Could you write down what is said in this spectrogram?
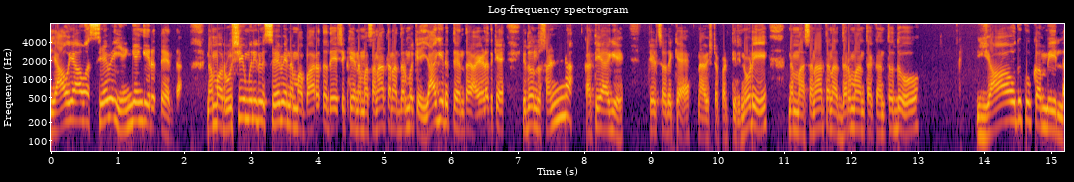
ಯಾವ ಯಾವ ಸೇವೆ ಹೆಂಗೆಂಗೆ ಇರುತ್ತೆ ಅಂತ, ನಮ್ಮ ಋಷಿ ಮುನಿಗಳ ಸೇವೆ ನಮ್ಮ ಭಾರತ ದೇಶಕ್ಕೆ, ನಮ್ಮ ಸನಾತನ ಧರ್ಮಕ್ಕೆ ಹೇಗಿರುತ್ತೆ ಅಂತ ಹೇಳೋದಕ್ಕೆ ಇದೊಂದು ಸಣ್ಣ ಕಥೆಯಾಗಿ ತಿಳಿಸೋದಕ್ಕೆ ನಾವು ಇಷ್ಟಪಡ್ತೀರಿ. ನೋಡಿ, ನಮ್ಮ ಸನಾತನ ಧರ್ಮ ಅಂತಕ್ಕಂಥದ್ದು ಯಾವುದಕ್ಕೂ ಕಮ್ಮಿ ಇಲ್ಲ.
